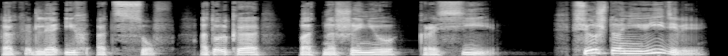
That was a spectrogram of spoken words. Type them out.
как для их отцов, а только по отношению к России. Все, что они видели,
